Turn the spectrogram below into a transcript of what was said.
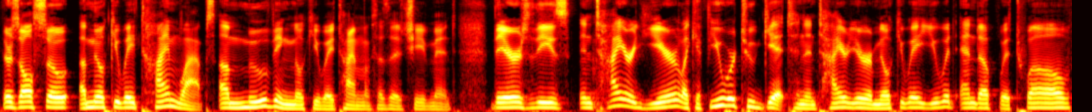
There's also a Milky Way time lapse, a moving Milky Way time lapse as an achievement. There's these entire year, like if you were to get an entire year of Milky Way, you would end up with 12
